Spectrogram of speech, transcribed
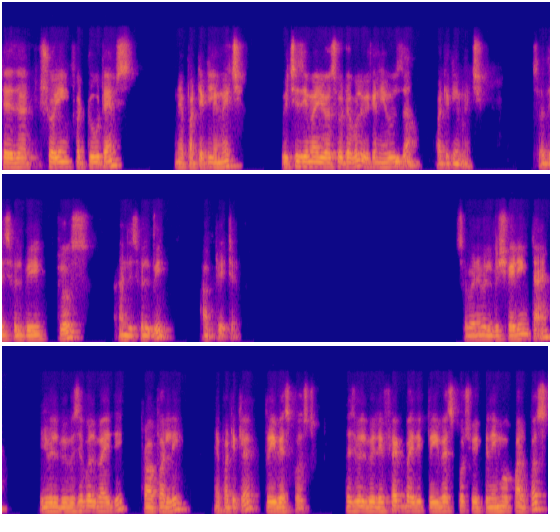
There is a showing for two times in a particular image. Which is image you are suitable, we can use the particular image. So this will be close and this will be updated. So when we will be sharing time, it will be visible by the properly a particular previous post. This will be reflected by the previous post. We can remove purpose.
